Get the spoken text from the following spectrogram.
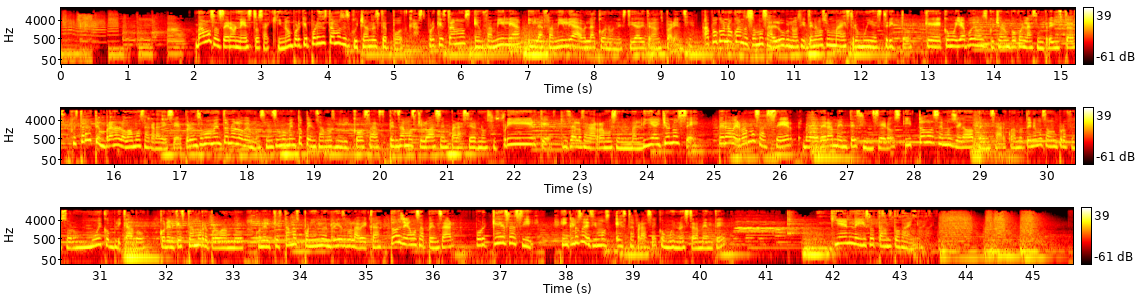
Vamos a ser honestos aquí, ¿no? Porque por eso estamos escuchando este podcast, porque estamos en familia y la familia habla con honestidad y transparencia. ¿A poco no cuando somos alumnos y tenemos un maestro muy estricto, que como ya podemos escuchar un poco en las entrevistas, pues tarde o temprano lo vamos a agradecer, pero en su momento no lo vemos y en su momento pensamos mil cosas, pensamos que lo hacen para hacernos sufrir, que quizá los agarramos en un mal día y yo no sé. Pero a ver, vamos a ser verdaderamente sinceros y todos hemos llegado a pensar cuando tenemos a un profesor muy complicado, con el que estamos reprobando, con el que estamos poniendo en riesgo la beca, todos llegamos a pensar, ¿por qué es así? Incluso decimos esta frase como en nuestra mente, ¿quién le hizo tanto daño?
